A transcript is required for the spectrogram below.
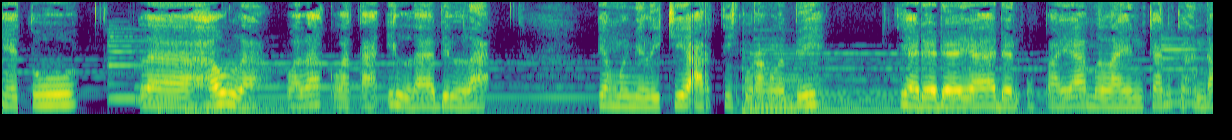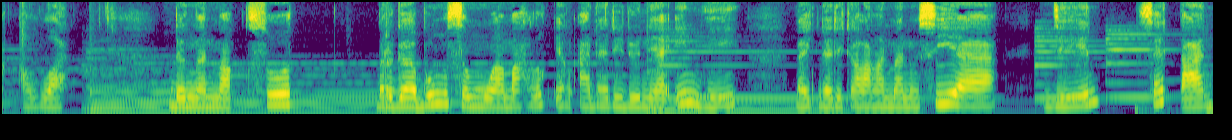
yaitu la haula wala quwata illa billah yang memiliki arti kurang lebih tiada daya dan upaya melainkan kehendak Allah. Dengan maksud bergabung semua makhluk yang ada di dunia ini baik dari kalangan manusia, jin, setan,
